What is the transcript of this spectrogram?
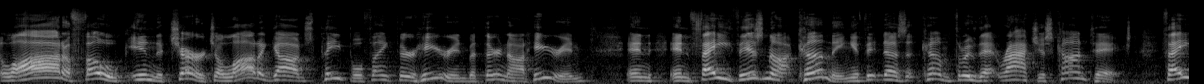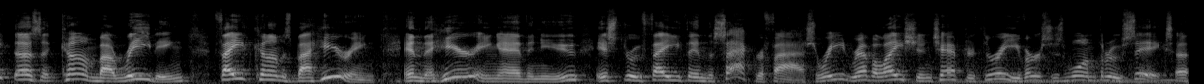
a lot of folk in the church, a lot of God's people think they're hearing, but they're not hearing. And, and faith is not coming if it doesn't come through that righteous context. Faith doesn't come by reading, faith comes by hearing. And the hearing avenue is through faith in the sacrifice. Read Revelation chapter 3, verses 1 through 6. Uh,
